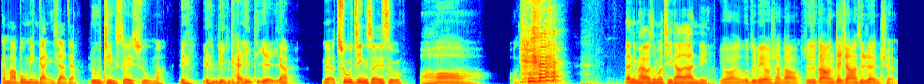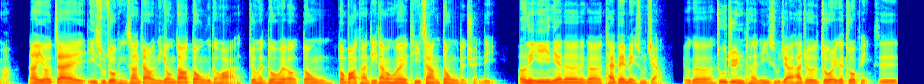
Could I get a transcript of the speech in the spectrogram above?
干嘛不敏感一下？这样入境随俗嘛，连连敏感一题也一样，没有出境随俗哦。那你们还有什么其他的案例？有啊，我这边有想到，就是刚刚在讲的是人权嘛。那有在艺术作品上，假如你用到动物的话，就很多会有动动保团体，他们会提倡动物的权利。二零一一年的那个台北美术奖，有个朱俊腾艺术家，他就做了一个作品，是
